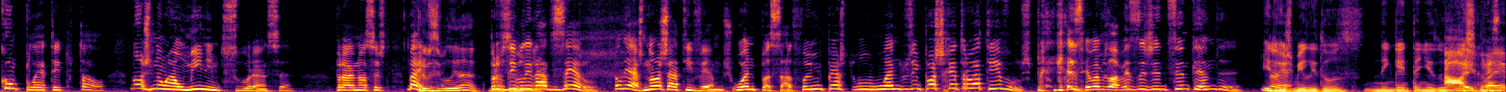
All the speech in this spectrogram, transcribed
Completa e total. Nós não há um mínimo de segurança para as nossas... Bem, Previsibilidade. Previsibilidade zero. Aliás, nós já tivemos, o ano passado foi o, imposto- o ano dos impostos retroativos. Quer dizer, vamos lá ver se a gente se entende. E não é? 2012, ninguém tenha dúvidas Ah, que vai haver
